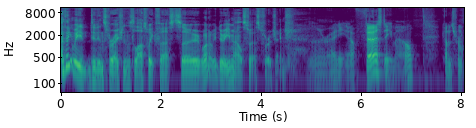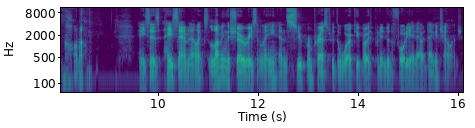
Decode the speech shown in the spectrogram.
I think we did inspirations last week first, so why don't we do emails first for a change? Alrighty. Our first email comes from Connor. And he says, Hey Sam and Alex, loving the show recently and super impressed with the work you both put into the 48 hour dagger challenge.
